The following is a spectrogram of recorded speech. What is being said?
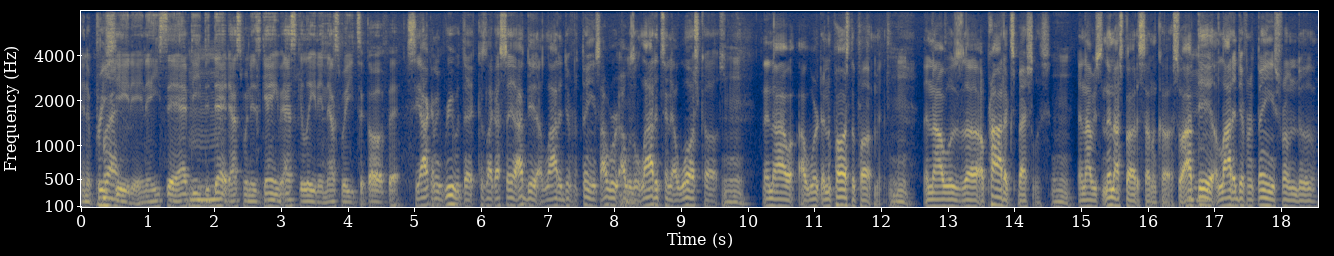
and appreciate it. And then he said after he did mm-hmm. that, that's when his game escalated and that's where he took off at. See, I can agree with that because, like I said, I did a lot of different things. I worked. I was mm-hmm. a lot attendant at wash cars. Mm-hmm. Then I I worked in the parts department. Then I was uh, a product specialist. Then I was then I started selling cars. So I did a lot of different things from the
